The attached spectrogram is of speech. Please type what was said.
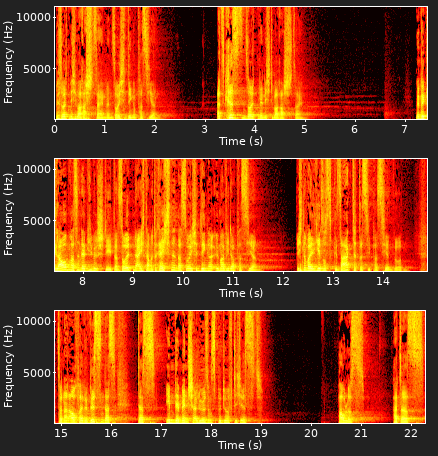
wir sollten nicht überrascht sein, wenn solche Dinge passieren. Als Christen sollten wir nicht überrascht sein. Wenn wir glauben, was in der Bibel steht, dann sollten wir eigentlich damit rechnen, dass solche Dinge immer wieder passieren. Nicht nur, weil Jesus gesagt hat, dass sie passieren würden, sondern auch, weil wir wissen, dass, dass eben der Mensch erlösungsbedürftig ist. Paulus hat das,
